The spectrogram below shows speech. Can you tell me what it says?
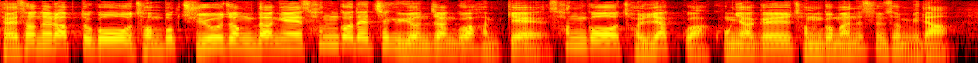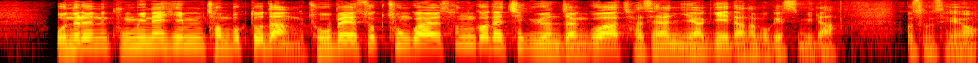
대선을 앞두고 전북 주요 정당의 선거대책위원장과 함께 선거 전략과 공약을 점검하는 순서입니다. 오늘은 국민의힘 전북도당 조배숙 총괄 선거대책위원장과 자세한 이야기 나눠보겠습니다. 어서 오세요.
